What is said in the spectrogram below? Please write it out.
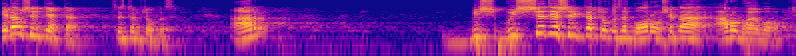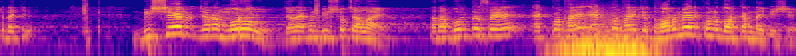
এটাও সিরকি একটা সিস্টেম চলতেছে। আর বিশ্ব- যে শিরিকটা চলতেছে বড়, সেটা আরও ভয়াবহ, সেটা কি? বিশ্বের যারা মোরল, যারা এখন বিশ্ব চালায়, তারা বলতেছে এক কথায় এক কথায় যে ধর্মের কোনো দরকার নাই বিশ্বে।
